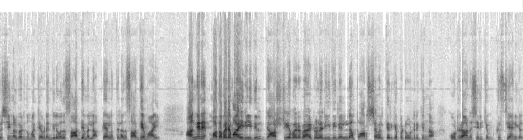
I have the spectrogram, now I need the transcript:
ദൃശ്യങ്ങൾ വരുന്നു. മറ്റെവിടെങ്കിലും അത് സാധ്യമല്ല. കേരളത്തിൽ അത് സാധ്യമായി. അങ്ങനെ മതപരമായ രീതിയിൽ രാഷ്ട്രീയപരമായിട്ടുള്ള രീതിയിൽ എല്ലാം പാർശ്വവൽക്കരിക്കപ്പെട്ടുകൊണ്ടിരിക്കുന്ന കൂട്ടരാണ് ശരിക്കും ക്രിസ്ത്യാനികൾ.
